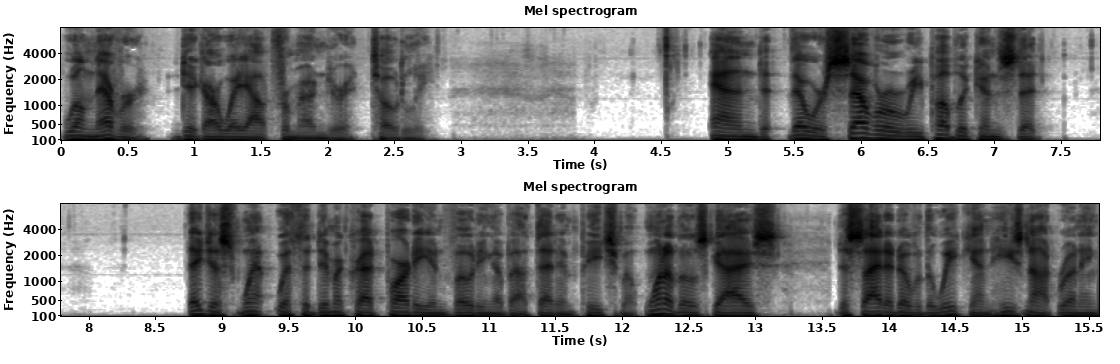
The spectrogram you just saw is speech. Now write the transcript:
We'll never dig our way out from under it totally. And there were several Republicans that they just went with the Democrat Party in voting about that impeachment. One of those guys decided over the weekend he's not running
